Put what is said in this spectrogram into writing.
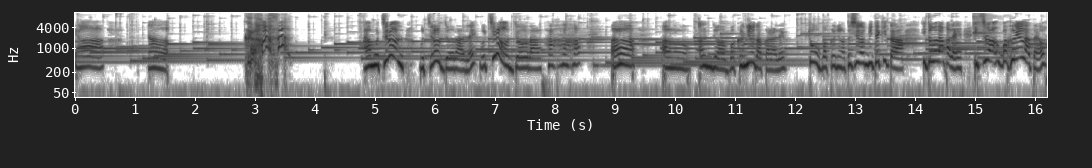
いやー、いやー。あ、もちろん、もちろん冗談ね。もちろん冗談。ははは。ああ、あの、アンジュは爆乳だからね。超爆乳。私が見てきた人の中で一番爆乳だったよ。アン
